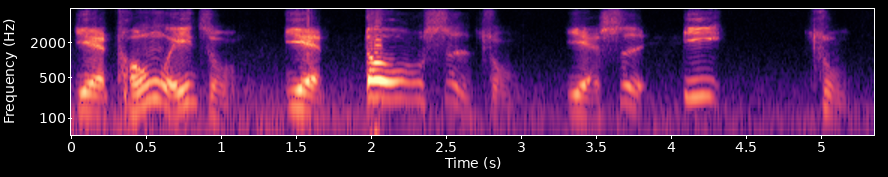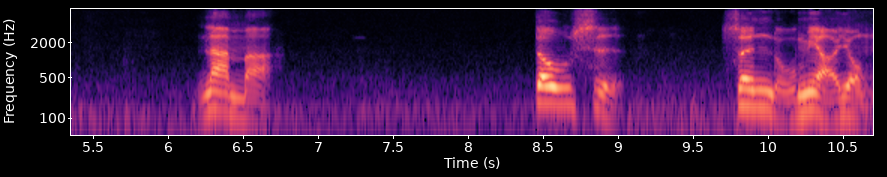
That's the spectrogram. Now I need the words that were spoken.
也同为主，也都是主。也是一主，那么都是真如妙用，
